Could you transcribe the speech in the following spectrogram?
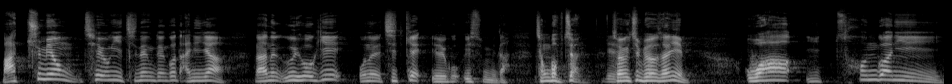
맞춤형 채용이 진행된 것 아니냐라는 의혹이 오늘 짙게 일고 있습니다. 정법전, 정혁진 변호사님, 와, 이 선관위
